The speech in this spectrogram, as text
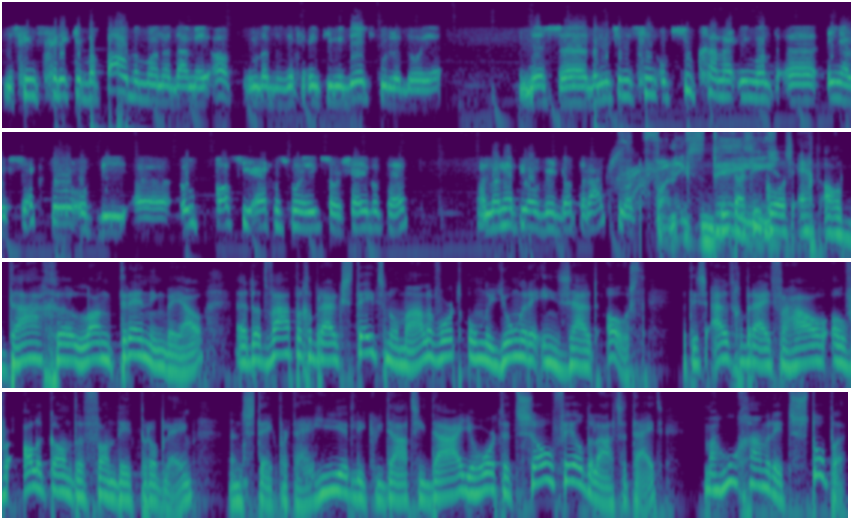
Misschien schrik je bepaalde mannen daarmee af, omdat ze zich geïntimideerd voelen door je. Dus eh, dan moet je misschien op zoek gaan naar iemand eh, in jouw sector of die ook passie ergens voor heeft, zoals jij dat hebt. En dan heb je alweer dat raakvlak. Dit Daily. artikel is echt al dagenlang trending bij jou. Eh, dat wapengebruik steeds normaler wordt onder jongeren in Zuidoost. Het is uitgebreid verhaal over alle kanten van dit probleem. Een steekpartij hier, liquidatie daar. Je hoort het zoveel de laatste tijd. Maar hoe gaan we dit stoppen?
